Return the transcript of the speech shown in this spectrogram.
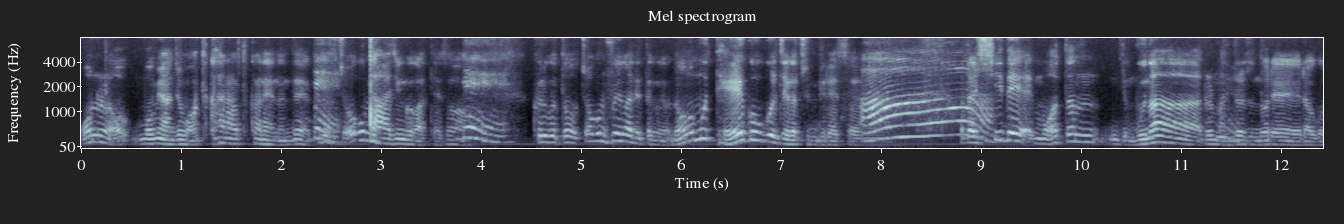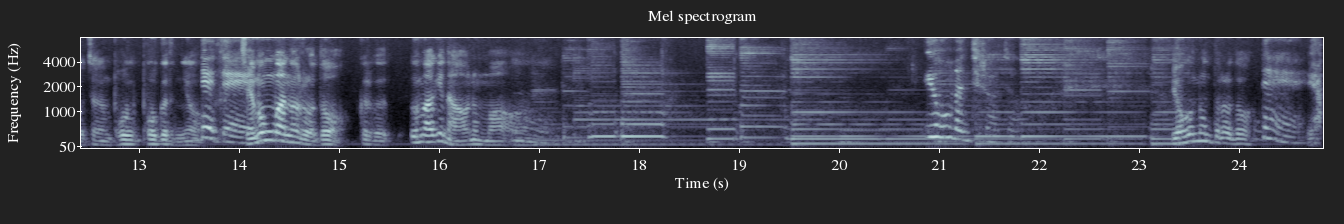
오늘 어, 몸이 안 좋으면 어떡하나 어떡하나 했는데 그래도 네. 조금 나아진 것 같아서 네. 그리고 또 조금 후회가 됐던 거예요 너무 대곡을 제가 준비를 했어요 아. 어떤 시대 뭐 어떤 이제 문화를 만들어준 노래라고 저는 보, 보거든요 네네. 제목만으로도 그리고 음악이 나오는 뭐 어, 음. 요거만 들어도. 요것만 들어도 네. 야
